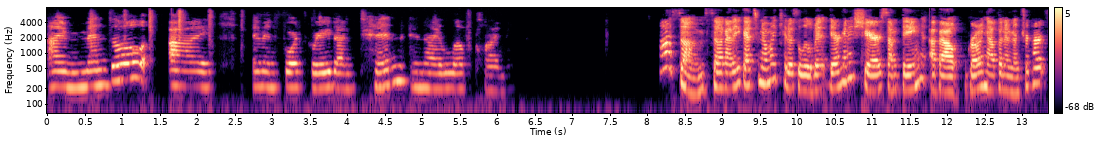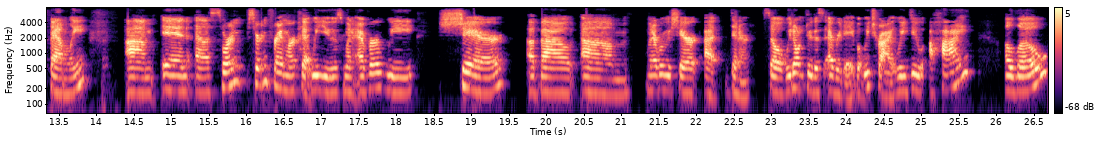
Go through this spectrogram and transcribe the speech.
I'm Mendel. I am in fourth grade. I'm 10 and I love climbing. Awesome. So now that you got to know my kiddos a little bit, they're going to share something about growing up in a nurtured heart family um, in a certain, certain framework that we use whenever we share about, um, whenever we share at dinner. So we don't do this every day, but we try. We do a high, a low,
